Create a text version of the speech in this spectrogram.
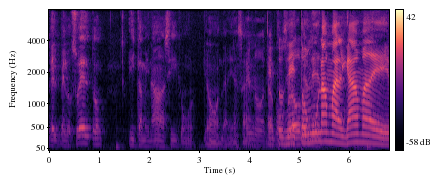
el pelo suelto y caminaba así como, ¿qué onda? Ya sabes. Entonces, toda una amalgama de Eh,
